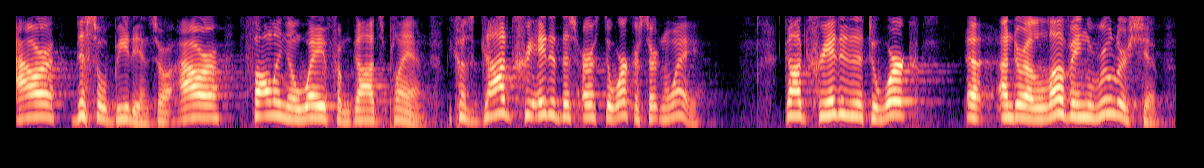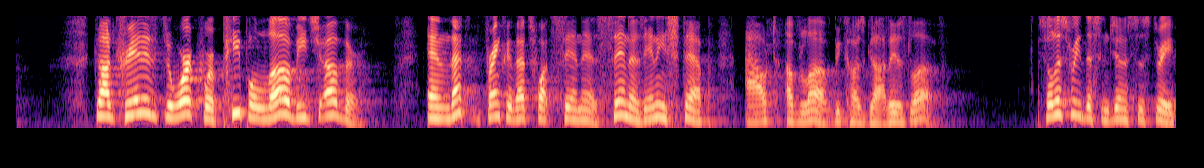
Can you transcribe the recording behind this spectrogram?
our disobedience or our falling away from God's plan. Because God created this earth to work a certain way. God created it to work uh, under a loving rulership. God created it to work where people love each other. And that, frankly, that's what sin is. Sin is any step out of love because God is love. So let's read this in Genesis 3.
